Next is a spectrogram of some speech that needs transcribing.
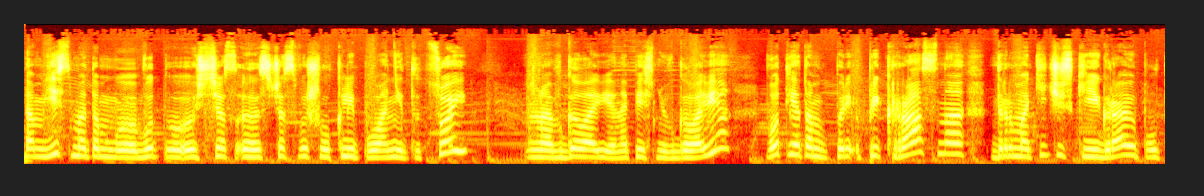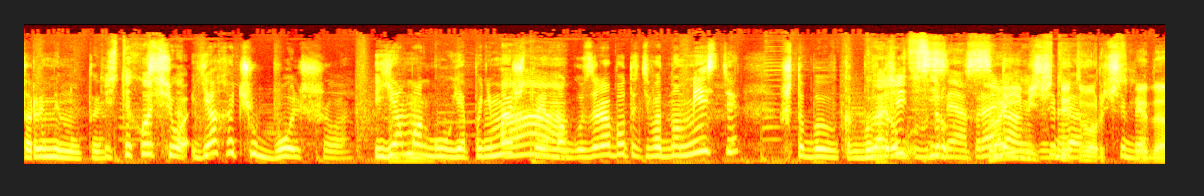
Там есть мы там, э, вот э, сейчас, э, сейчас вышел клип у Аниты Цой, в голове, на песню в голове, вот я там пр- прекрасно драматически играю полторы минуты. То есть ты хочешь- Все, я хочу большего. И я могу, я понимаю, что я А. могу заработать в одном месте, чтобы как бы... Вложить друг- в себя, друг- правильно? Свои Да, мечты себя, творческие, себя. да.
